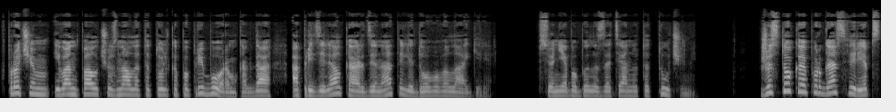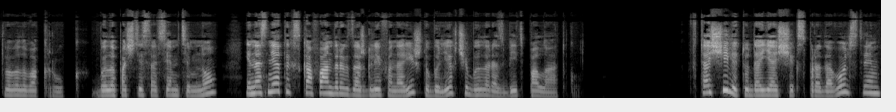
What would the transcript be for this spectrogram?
Впрочем, Иван Павлович узнал это только по приборам, когда определял координаты ледового лагеря. Все небо было затянуто тучами. Жестокая пурга свирепствовала вокруг. Было почти совсем темно, и на снятых скафандрах зажгли фонари, чтобы легче было разбить палатку. Втащили туда ящик с продовольствием,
